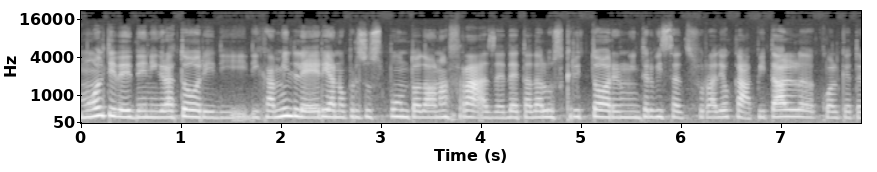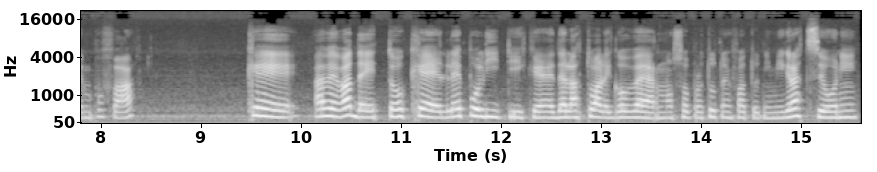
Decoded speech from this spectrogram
molti dei denigratori di, di Camilleri hanno preso spunto da una frase detta dallo scrittore in un'intervista su Radio Capital qualche tempo fa, che aveva detto che le politiche dell'attuale governo, soprattutto in fatto di migrazioni,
